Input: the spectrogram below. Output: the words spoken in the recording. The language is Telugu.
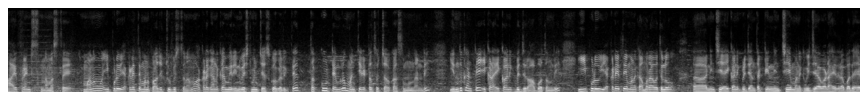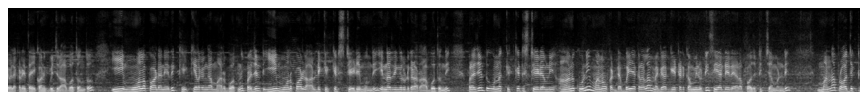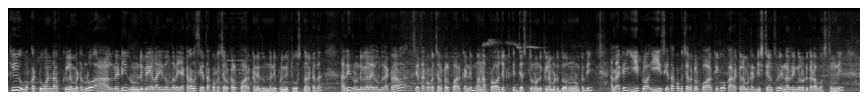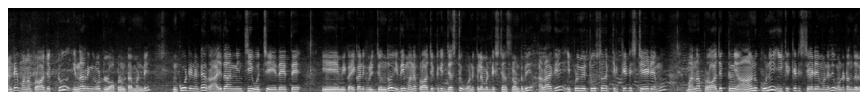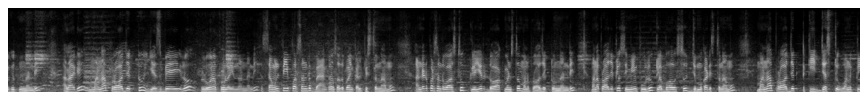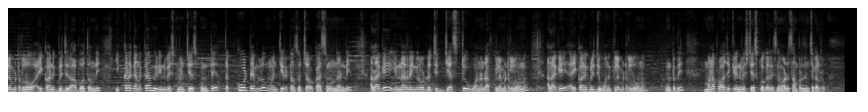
హాయ్ ఫ్రెండ్స్ నమస్తే. మనం ఇప్పుడు ఎక్కడైతే మన ప్రాజెక్ట్ చూపిస్తున్నామో అక్కడ కనుక మీరు ఇన్వెస్ట్మెంట్ చేసుకోగలిగితే తక్కువ టైంలో మంచి రిటర్న్స్ వచ్చే అవకాశం ఉందండి. ఎందుకంటే ఇక్కడ ఐకానిక్ బ్రిడ్జ్ రాబోతుంది. ఇప్పుడు ఎక్కడైతే మనకు అమరావతిలో నుంచి ఐకానిక్ బ్రిడ్జ్ ఎంతటి నుంచి మనకి విజయవాడ హైదరాబాద్ హైవేలో ఎక్కడైతే ఐకానిక్ బ్రిడ్జ్ రాబోతుందో ఈ మూలపాడు అనేది కీలకంగా మారబోతుంది. ప్రజెంట్ ఈ మూలపాడులో ఆల్రెడీ క్రికెట్ స్టేడియం ఉంది. ఇన్నర్ రింగ్ రోడ్ కూడా రాబోతుంది. ప్రజెంట్ ఉన్న క్రికెట్ స్టేడియంని ఆనుకొని మనం ఒక డెబ్బై ఎకరాల mega gated community CRD RERA project ఇచ్చామండి. మన ప్రాజెక్ట్కి ఒక టూ అండ్ హాఫ్ కిలోమీటర్లో ఆల్రెడీ రెండు వేల ఐదు వందల ఎకరాల సీతాకోక చిలకల పార్క్ అనేది ఉందండి ఇప్పుడు మీరు చూస్తున్నారు కదా. అది రెండు వేల ఐదు వందల ఎకరాల సీతాకోక చిలకల పార్క్ అండి. మన ప్రాజెక్ట్కి జస్ట్ రెండు కిలోమీటర్ దూరంలో ఉంటుంది. అలాగే ఈ ప్రా ఈ సీతాకోక చిలకల పార్క్కి ఒక అర కిలోమీటర్ డిస్టెన్స్లో ఇన్నర్ రింగ్ రోడ్ కూడా వస్తుంది. అంటే మనం ప్రాజెక్టు ఇన్నర్ రింగ్ రోడ్ లోపల ఉంటామండి. ఇంకోటి ఏంటంటే రాజధాని నుంచి వచ్చే ఏదైతే ఈ మీకు ఐకానిక్ బ్రిడ్జ్ ఉందో ఇది మన ప్రాజెక్ట్కి జస్ట్ వన్ కిలోమీటర్ డిస్టెన్స్లో ఉంటుంది. అలాగే ఇప్పుడు మీరు చూస్తున్న క్రికెట్ స్టేడియము మన ప్రాజెక్ట్ని ఆనుకుని ఈ క్రికెట్ స్టేడియం అనేది ఉండటం జరుగుతుందండి. అలాగే మన ప్రాజెక్టు ఎస్బీఐలో లోన్ అప్రూవల్ అయిందండి. సెవెంటీ పర్సెంట్ బ్యాంక్ లోన్ సదుపాయం కల్పిస్తున్నాము. హండ్రెడ్ పర్సెంట్ వాస్తు క్లియర్ డాక్యుమెంట్స్తో మన ప్రాజెక్ట్ ఉందండి. మన ప్రాజెక్ట్లో swimming pool club house gym card ఇస్తున్నాము. మన ప్రాజెక్ట్కి జస్ట్ వన్ కిలోమీటర్లో ఐకానిక్ బ్రిడ్జ్ రాబోతుంది. ఇక్కడ కనుక మీరు ఇన్వెస్ట్మెంట్ చేసుకుంటే తక్కువ టైంలో మంచి రిటర్న్స్ వచ్చే అవకాశం ఉందండి. అలాగే ఇన్నర్ రింగ్ రోడ్ వచ్చి జస్ట్ వన్ అండ్ హాఫ్ కిలోమీటర్లోను అలాగే ఐకానిక్ బ్రిడ్జ్ వన్ కిలోమీటర్లోను ఉంటుంది. మన ప్రాజెక్ట్లో ఇన్వెస్ట్ చేసుకోగలిగిన వాళ్ళు సంప్రదించగలరు.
